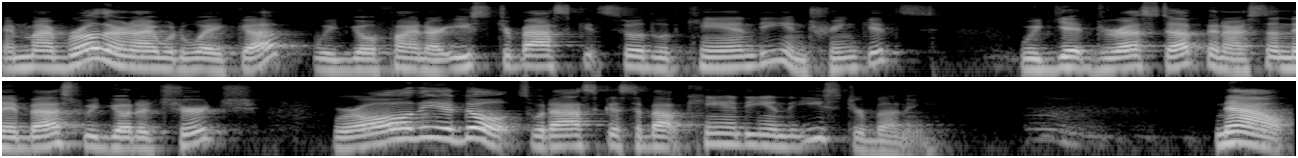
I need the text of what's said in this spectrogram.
and my brother and I would wake up. We'd go find our Easter baskets filled with candy and trinkets. We'd get dressed up in our Sunday best. We'd go to church, where all the adults would ask us about candy and the Easter bunny. Now,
